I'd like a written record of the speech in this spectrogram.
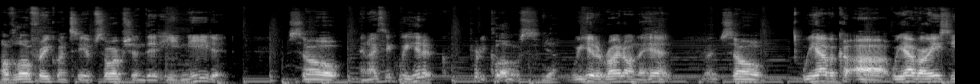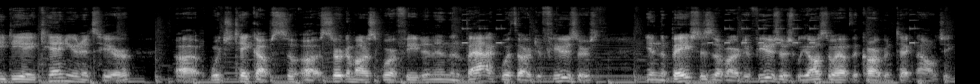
of low frequency absorption that he needed so and i think we hit it pretty close Yeah. we hit it right on the head Right. so we have a uh, we have our ACDA 10 units here, uh, which take up so- a certain amount of square feet, and in the back with our diffusers, in the bases of our diffusers, we also have the carbon technology,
